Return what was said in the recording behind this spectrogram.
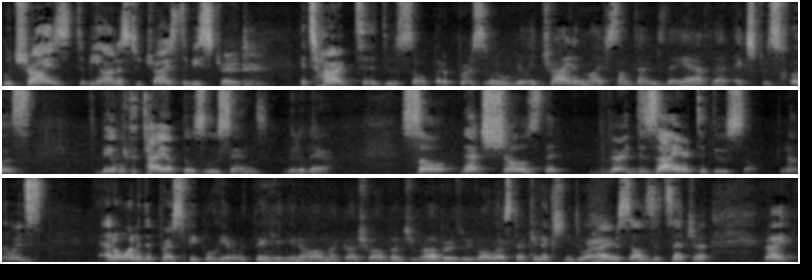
who tries to be honest, who tries to be straight, it's hard to do so, but a person who really tried in life, sometimes they have that extra schus to be able to tie up those loose ends that are there. So that shows that the very desire to do so. In other words, I don't want to depress people here with thinking, you know, oh my gosh, we're all a bunch of robbers, we've all lost our connection to our higher selves, etc. Right?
